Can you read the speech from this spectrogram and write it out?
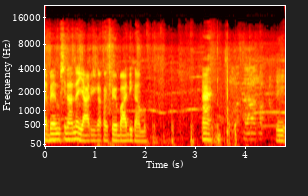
Sabihin mo si nanay, yari ka kay Kuya Buddy ka mo. Ha? Salamat po. Sige.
